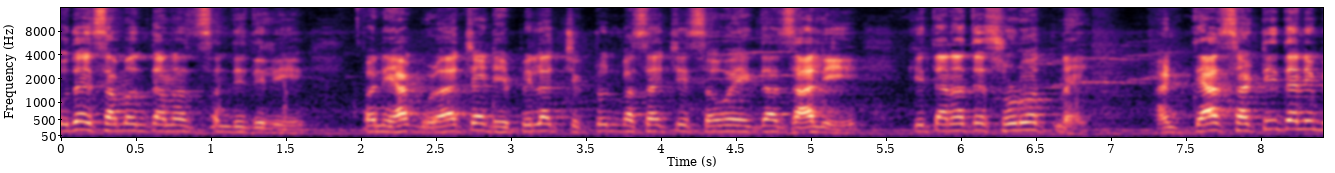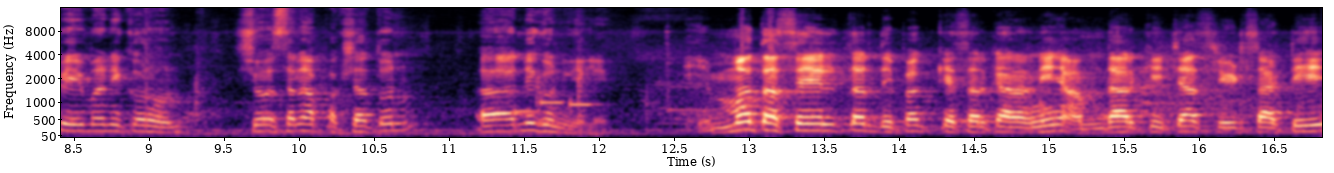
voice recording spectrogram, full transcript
उदय सामंतांना संधी दिली. पण ह्या गुळाच्या ढेपीला चिकटून बसायची सवय एकदा झाली की त्यांना ते सोडवत नाही. आणि त्यासाठी त्यांनी बेईमानी करून शिवसेना पक्षातून निघून गेले. हिंमत असेल तर दीपक केसरकरांनी आमदारकीच्या सीटसाठी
